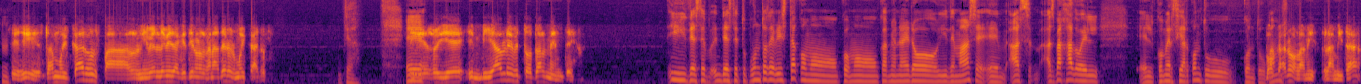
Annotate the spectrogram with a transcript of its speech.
Hmm. Sí, sí, están muy caros para el nivel de vida que tienen los ganaderos, muy caros. Ya. y eso es inviable totalmente. Y desde, desde tu punto de vista como, como camionero y demás, eh, eh, has, has bajado el, el comerciar con tu, con tu vamos, claro, la, la mitad.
